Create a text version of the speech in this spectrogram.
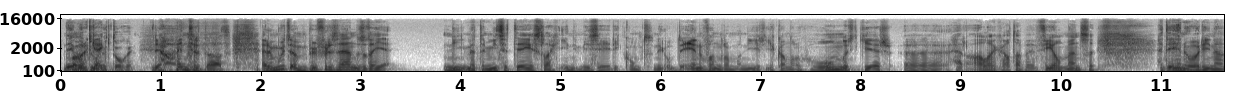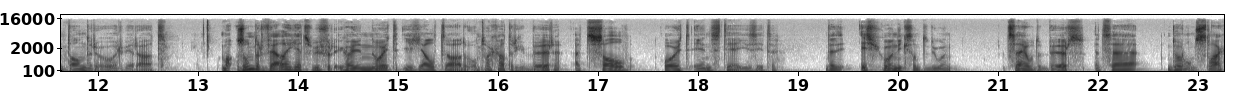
nee, Maar maar kijk, het toch, hè? Ja, inderdaad. Er moet een buffer zijn, zodat je niet met de minste tegenslag in de miserie komt. Nu, op de een of andere manier, je kan dat nog honderd keer eh, herhalen, gaat dat bij veel mensen het ene oor in en het andere oor weer uit. Maar zonder veiligheidsbuffer ga je nooit je geld houden. Want wat gaat er gebeuren? Het zal ooit eens tegenzitten. Er is gewoon niks aan te doen. Het zij op de beurs, het zij door ontslag.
